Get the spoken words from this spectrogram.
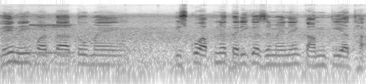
ले नहीं पड़ता तो मैं इसको अपने तरीके से मैंने काम किया था।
